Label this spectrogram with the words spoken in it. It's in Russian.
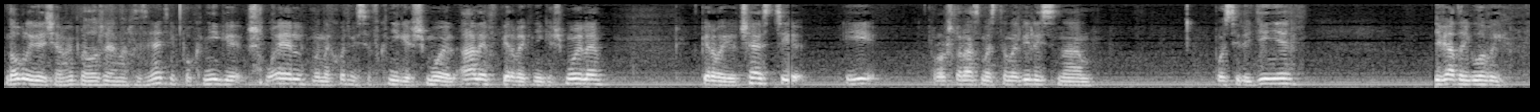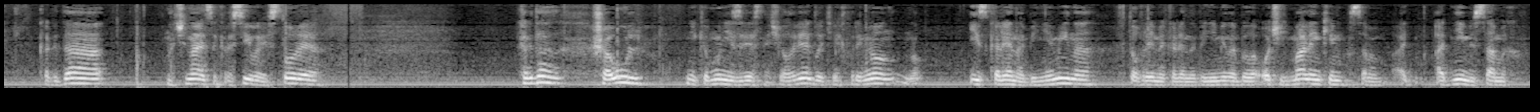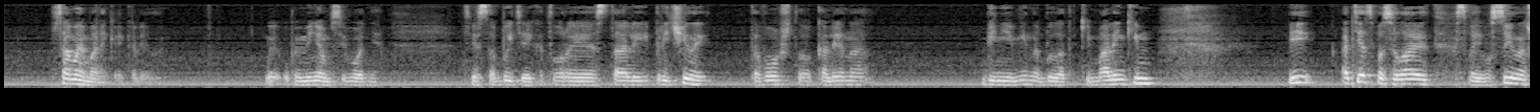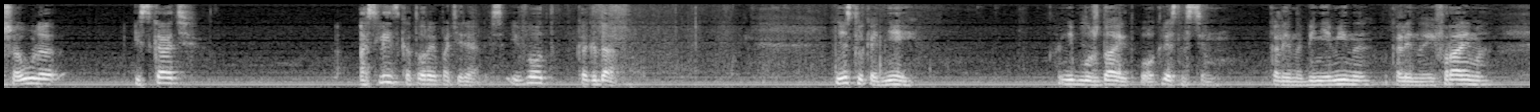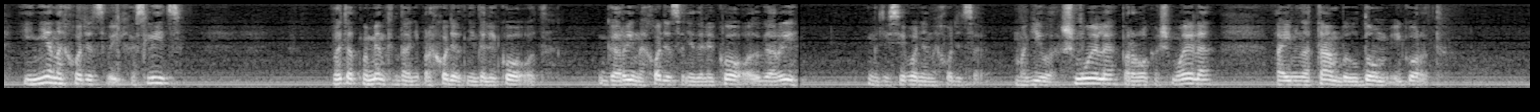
Добрый вечер. Мы продолжаем наше занятие по книге Шмуэль. Мы находимся в книге Шмуэль в первой книге Шмуэля, в первой ее части. И в прошлый раз мы остановились на посередине девятой главы, когда начинается красивая история, когда Шауль, никому неизвестный человек до тех времен, ну, из колена Бениамина. В то время колено Бениамина было очень маленьким, самым, одним из самых, самое маленькое колено. Мы упомянем сегодня те события, которые стали причиной того, что колено Бениамина было таким маленьким. И отец посылает своего сына Шауля искать ослиц, которые потерялись. И вот когда несколько дней они блуждают по окрестностям колена Бениамина, колена Ефраима, и не находят своих ослиц. В этот момент, когда они проходят недалеко от горы, находятся недалеко от горы, где сегодня находится могила Шмуэля, пророка Шмуэля, а именно там был дом и город,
